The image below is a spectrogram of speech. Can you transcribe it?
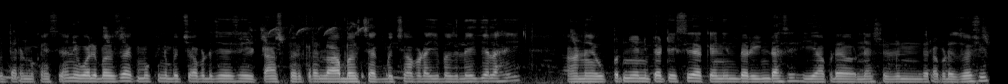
વધારાનું કંઈ છે નહીં. વોલીબોલ છે મૂકીને બચ્ચો આપણે જે છે ટ્રાન્સફર કરેલો આ બસ છે બચ્ચો આપણે એ બાજુ લઈ ગયેલા છે. અને ઉપરની એની પેટી છે કે એની અંદર ઈંડા છે એ આપણે નેક્સ્ટ વિડીયોની અંદર આપણે જોઈશું.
